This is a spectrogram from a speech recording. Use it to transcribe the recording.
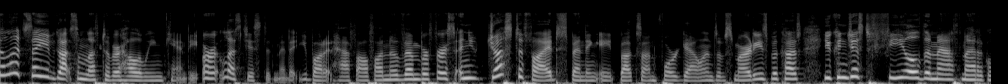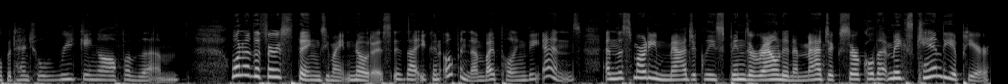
So let's say you've got some leftover Halloween candy, or let's just admit it, you bought it half off on November 1st and you justified spending 8 bucks on 4 gallons of Smarties because you can just feel the mathematical potential reeking off of them. One of the first things you might notice is that you can open them by pulling the ends, and the Smartie magically spins around in a magic circle that makes candy appear.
